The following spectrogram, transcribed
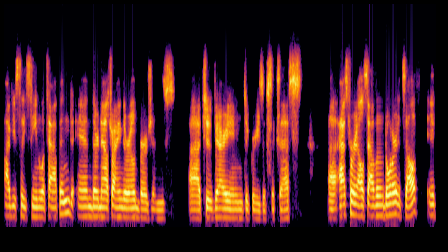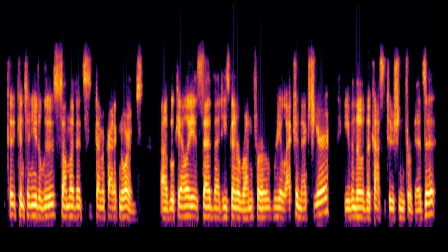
obviously seen what's happened, and they're now trying their own versions uh, to varying degrees of success. Uh, as for El Salvador itself, it could continue to lose some of its democratic norms. Uh, Bukele has said that he's going to run for reelection next year, even though the Constitution forbids it.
